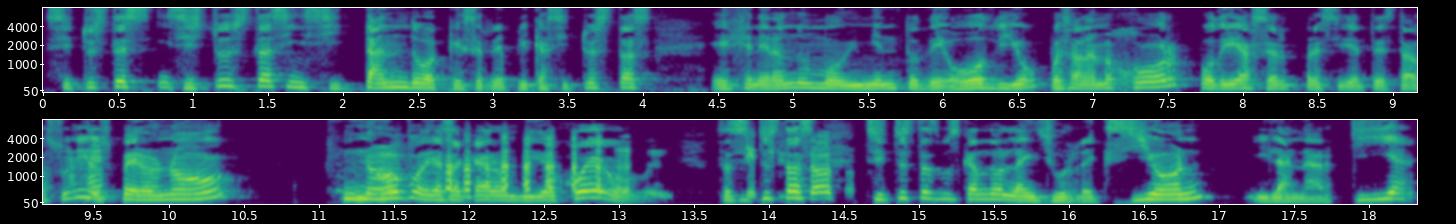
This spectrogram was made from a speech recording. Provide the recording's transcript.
si tú estés, si tú estás incitando a que se replica, si tú estás eh, generando un movimiento de odio, pues a lo mejor podría ser presidente de Estados Unidos, pero no, no podría sacar un videojuego, O sea, si tú, estás, si tú estás buscando la insurrección y la anarquía,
